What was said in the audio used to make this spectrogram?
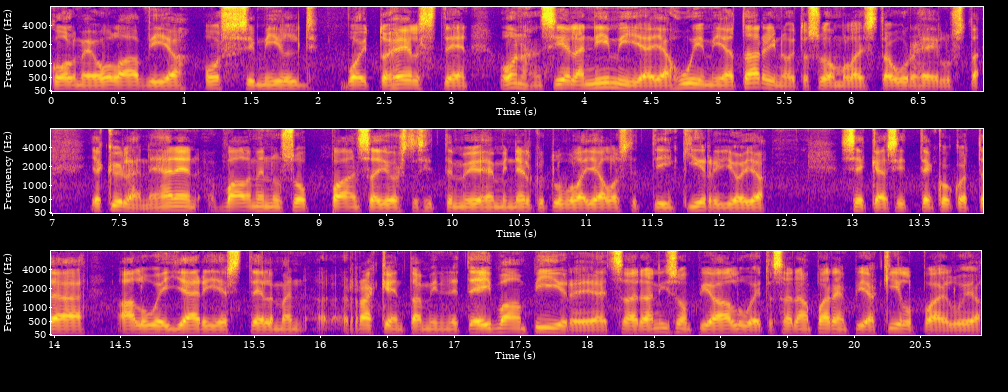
kolme Olavia, Ossi Mild, Voitto Helsteen, onhan siellä nimiä ja huimia tarinoita suomalaisesta urheilusta. Ja kyllä ne hänen valmennusoppaansa, joista sitten myöhemmin 40-luvulla jalostettiin kirjoja, sekä sitten koko tämä aluejärjestelmän rakentaminen, että ei vaan piirejä, että saadaan isompia alueita, saadaan parempia kilpailuja,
